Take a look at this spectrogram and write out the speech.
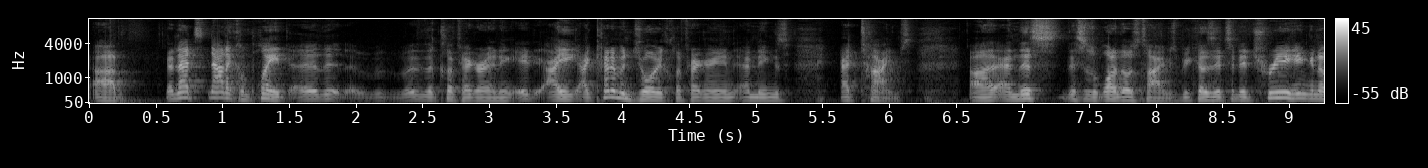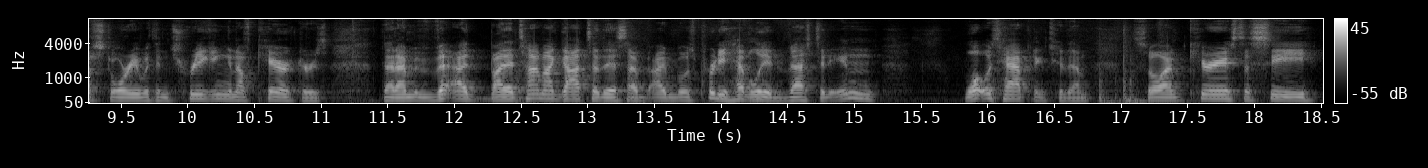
Uh, and that's not a complaint. Uh, the, the, cliffhanger ending, it, I, I kind of enjoy cliffhanger endings at times, uh, and this this is one of those times because it's an intriguing enough story with intriguing enough characters that I'm. By the time I got to this, I, I was pretty heavily invested in what was happening to them. So I'm curious to see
